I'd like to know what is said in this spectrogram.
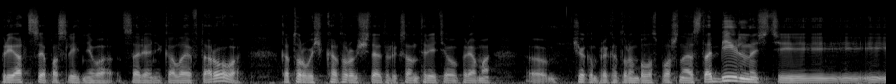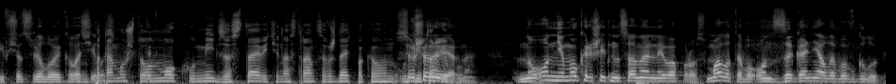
при отце последнего царя Николая II, которого, которого считают Александра III прямо э, человеком, при котором была сплошная стабильность, и, и, и все цвело и колосилось. Потому что он мог уметь заставить иностранцев ждать, пока он Совершенно верно. Но он не мог решить национальный вопрос. Мало того, он загонял его вглубь.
